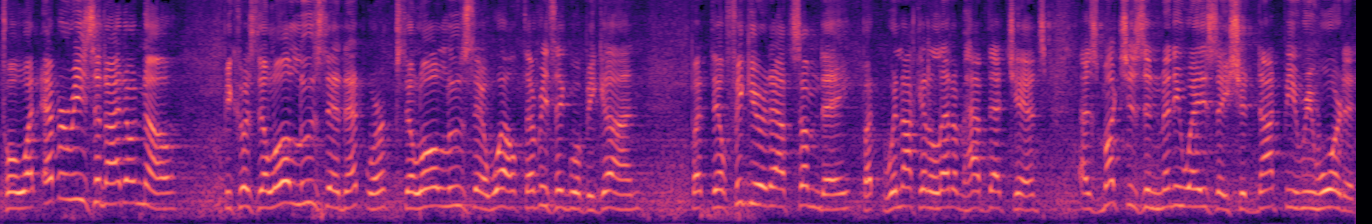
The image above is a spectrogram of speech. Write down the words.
for whatever reason, I don't know, because they'll all lose their networks, they'll all lose their wealth, everything will be gone. But they'll figure it out someday, but we're not going to let them have that chance. As much as in many ways they should not be rewarded,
